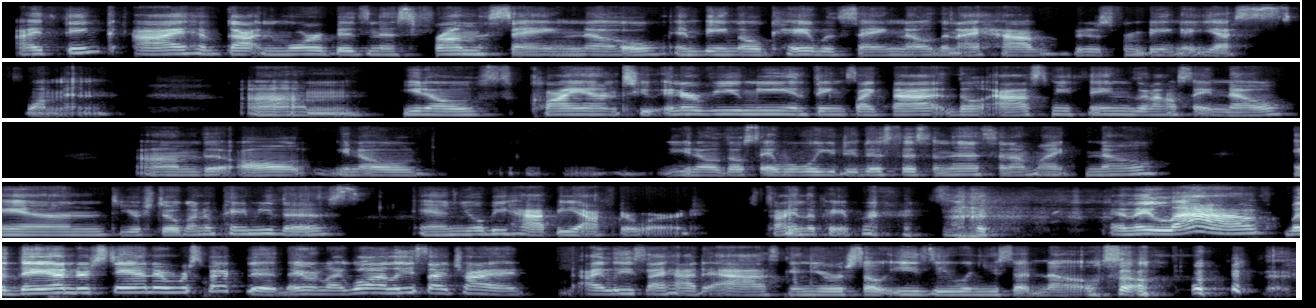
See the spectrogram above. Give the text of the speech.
i think i have gotten more business from saying no and being okay with saying no than i have just from being a yes woman. Um you know clients who interview me and things like that they'll ask me things and i'll say no. Um the all you know you know they'll say well will you do this this and this? And i'm like no and you're still going to pay me this and you'll be happy afterward. Sign the papers. and they laugh, but they understand and respect it. They were like, well, at least I tried. At least I had to ask. And you were so easy when you said no. So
